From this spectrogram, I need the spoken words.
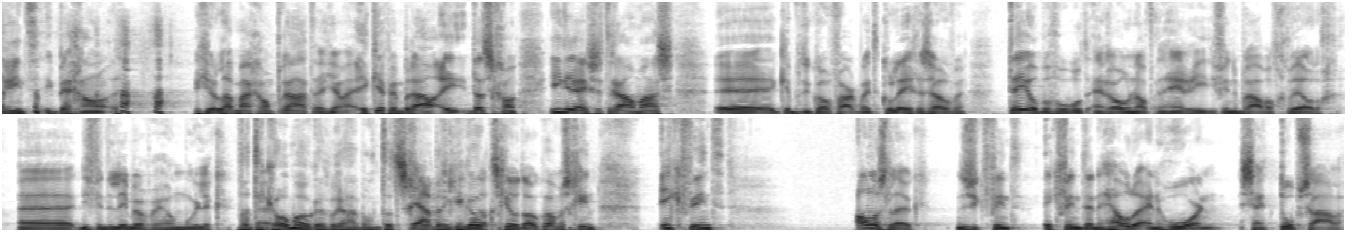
vriend, ik ben gewoon... Weet je, laat maar gewoon praten. Ja, maar ik heb in Brabant... eh, Dat is gewoon... Iedereen zijn trauma's. Eh, ik heb het natuurlijk wel vaak met de collega's over. Theo bijvoorbeeld en Ronald en Henry, die vinden Brabant geweldig. Eh, die vinden Limburg weer heel moeilijk. Want die komen ook uit Brabant, dat scheelt Ja, denk ik ook. dat scheelt ook wel misschien. Ik vind alles leuk. Dus ik vind, ik vind Den Helder en Hoorn zijn topzalen.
